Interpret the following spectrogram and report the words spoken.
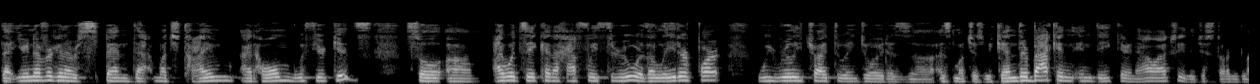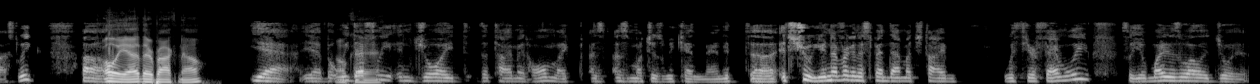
that you're never going to spend that much time at home with your kids. So um, I would say kind of halfway through or the later part, we really try to enjoy it as uh, as much as we can. They're back in, in daycare now. Actually, they just started last week. Um, oh yeah, they're back now. Yeah, yeah, but okay. we definitely enjoyed the time at home like as as much as we can, man. It uh, it's true. You're never going to spend that much time with your family, so you might as well enjoy it.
